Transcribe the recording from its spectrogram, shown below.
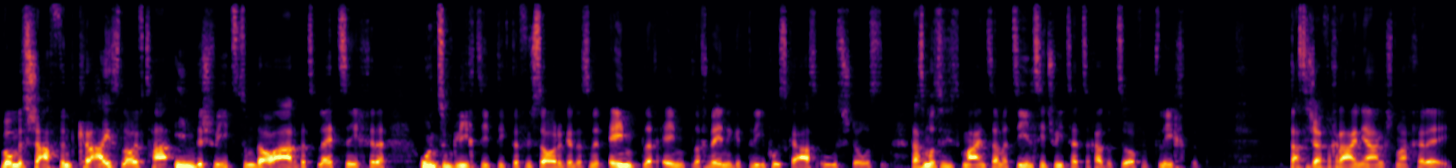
wo wir es schaffen, Kreisläufe zu haben in der Schweiz, um da Arbeitsplätze zu sichern und zum gleichzeitig dafür sorgen, dass wir endlich, endlich weniger Treibhausgas ausstoßen. Das muss unser gemeinsames Ziel sein. Die Schweiz hat sich auch dazu verpflichtet. Das ist einfach reine Angstmacherei.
